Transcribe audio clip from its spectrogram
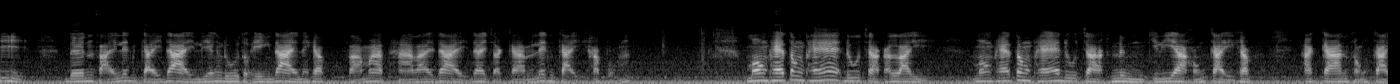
ที่เดินสายเล่นไก่ได้เลี้ยงดูตัวเองได้นะครับ สามารถหารายได้ได้จากการเล่นไก่ครับผม มองแพ้ต้องแพ้ดูจากอะไร มองแพ้ต้องแพ้ดูจากหนึ่งกิริยาของไก่ครับ อาการของไก่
